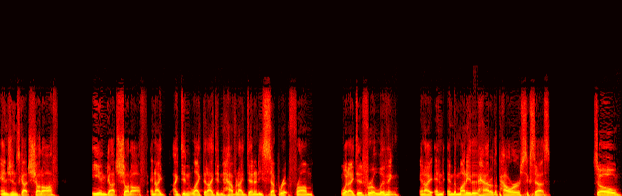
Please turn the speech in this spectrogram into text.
engines got shut off ian got shut off. And i i didn't like that i didn't have an identity separate from what i did for a living. And I and and the money that I had or the power or success. So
